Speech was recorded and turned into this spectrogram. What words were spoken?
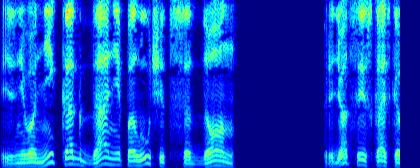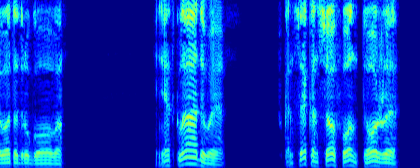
Из него никогда не получится, Дон. Придется искать кого-то другого. И не откладывая, в конце концов он тоже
